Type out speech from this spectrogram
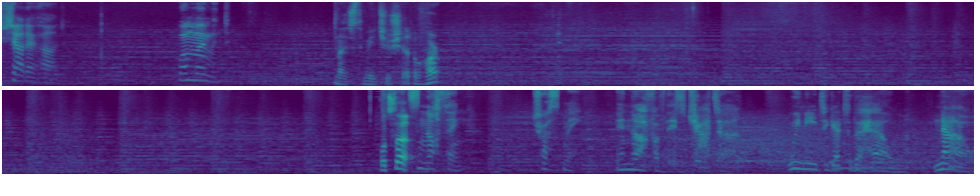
Shadowheart. One moment. Nice to meet you, Shadowheart. What's that? It's nothing. Trust me. Enough of this chatter. We need to get to the helm. Now.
